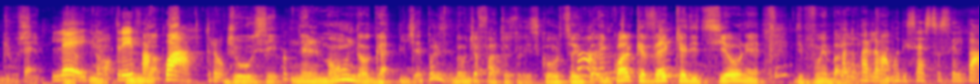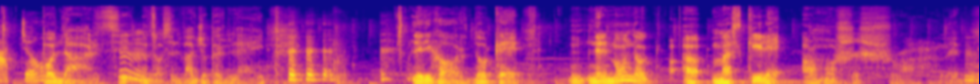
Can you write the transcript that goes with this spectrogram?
Giussi. Cioè, lei più tre fa quattro. Giussi, nel mondo. ga- e poi abbiamo già fatto questo discorso in, No, in qualche sì. vecchia edizione di Profumi Balocchi. Quando parlavamo di sesso selvaggio? Può darsi, Mm. non so, selvaggio per lei. Le ricordo che nel mondo eh, maschile omosessuale, Mhm.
